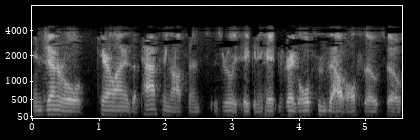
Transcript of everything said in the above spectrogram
in general, Carolina's a passing offense is really taking a hit, and Greg Olsen's out also. So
